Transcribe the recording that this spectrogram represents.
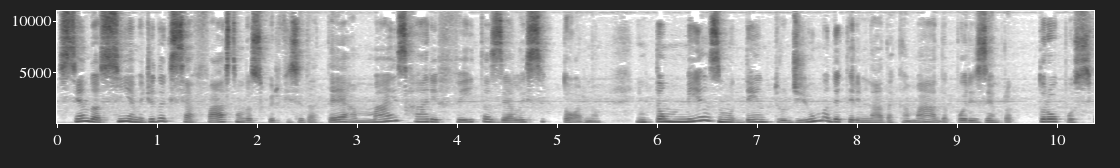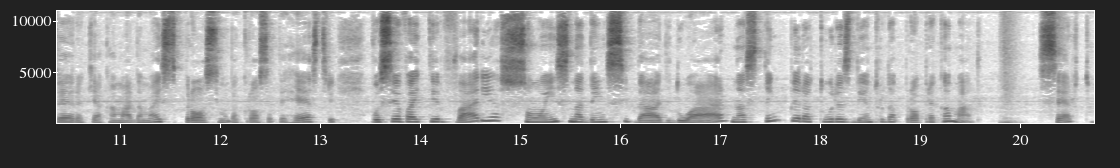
Sendo assim, à medida que se afastam da superfície da Terra, mais rarefeitas elas se tornam. Então, mesmo dentro de uma determinada camada, por exemplo, a troposfera, que é a camada mais próxima da crosta terrestre, você vai ter variações na densidade do ar, nas temperaturas dentro da própria camada, certo?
